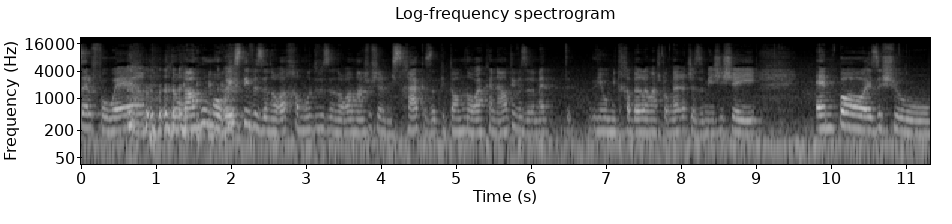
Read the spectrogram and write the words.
self-aware, נורא הומוריסטי, וזה נורא חמוד, וזה נורא משהו של משחק, זה פתאום נורא קנה אותי, וזה באמת, הוא מתחבר למה שאת אומרת, שזה מישהי שהיא... אין פה איזשהו,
